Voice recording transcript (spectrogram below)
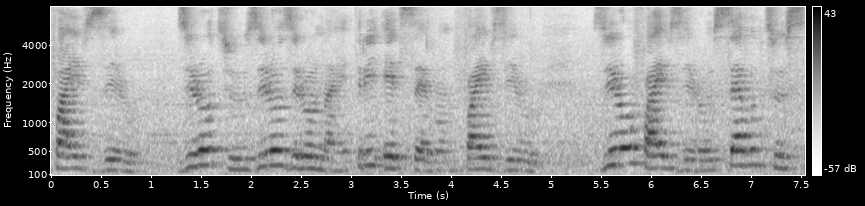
50 02009 387 50 050 726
